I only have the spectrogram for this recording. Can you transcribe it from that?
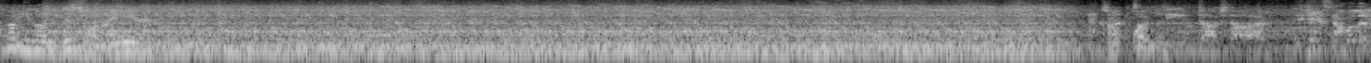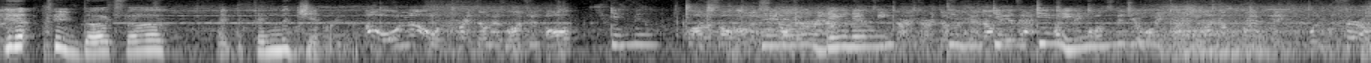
How about you go to this one right here? Darkstar. I defend the generator. Oh no! Dread Zone has launched an all Plot assault on the shield generator. 15 Darkstar doesn't fend off the attack. A people of Stygia will be crushed like a pancake with syrup,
